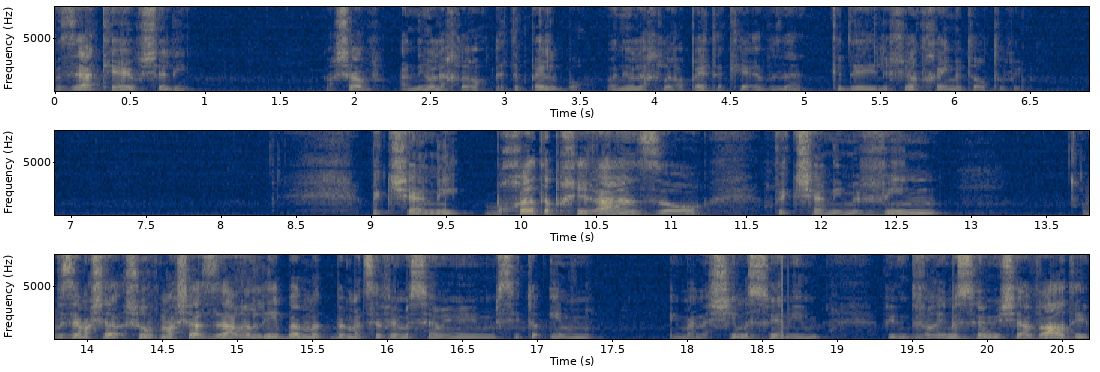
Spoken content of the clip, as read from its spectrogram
זה הכאב שלי, עכשיו אני הולך לטפל בו, ואני הולך לרפא את הכאב הזה, כדי לחיות חיים יותר טובים. וכשאני בוחר את הבחירה הזו, וכשאני מבין, וזה מה ש... שוב, מה שעזר לי במצבים מסוימים עם, סיטו... עם, עם אנשים מסוימים, ועם דברים מסוימים שעברתי,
